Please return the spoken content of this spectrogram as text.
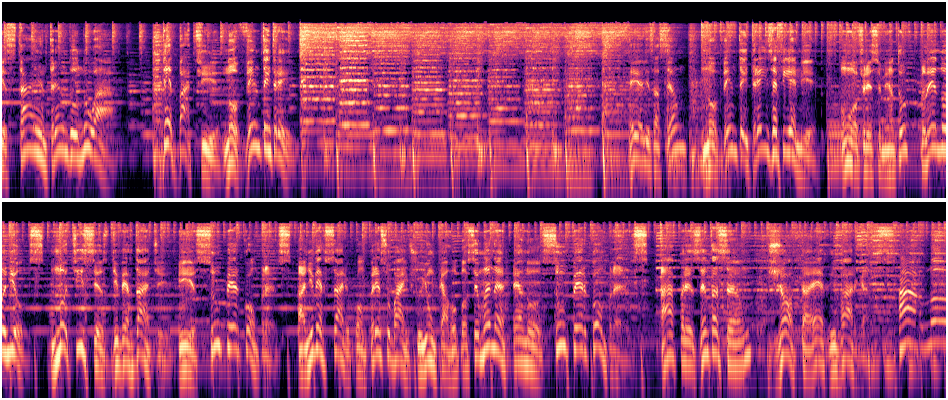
está entrando no ar. Debate 93. Realização 93 FM. Um oferecimento Pleno News. Notícias de verdade e super compras. Aniversário com preço baixo e um carro por semana é no Super Compras. Apresentação J.R. Vargas. Alô,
